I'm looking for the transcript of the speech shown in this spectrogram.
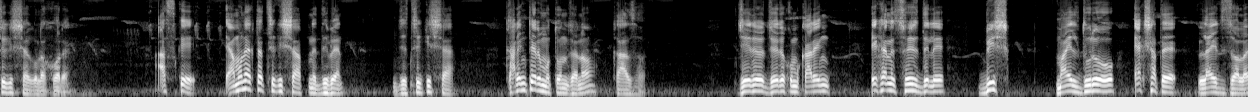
চিকিৎসাগুলো করেন, আজকে এমন একটা চিকিৎসা আপনি দিবেন যে চিকিৎসা কারেন্টের মতন যেন কাজ হয়। যে যেরকম কারেন্ট এখানে সুইচ দিলে বিশ মাইল দূরেও একসাথে লাইট জ্বলে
